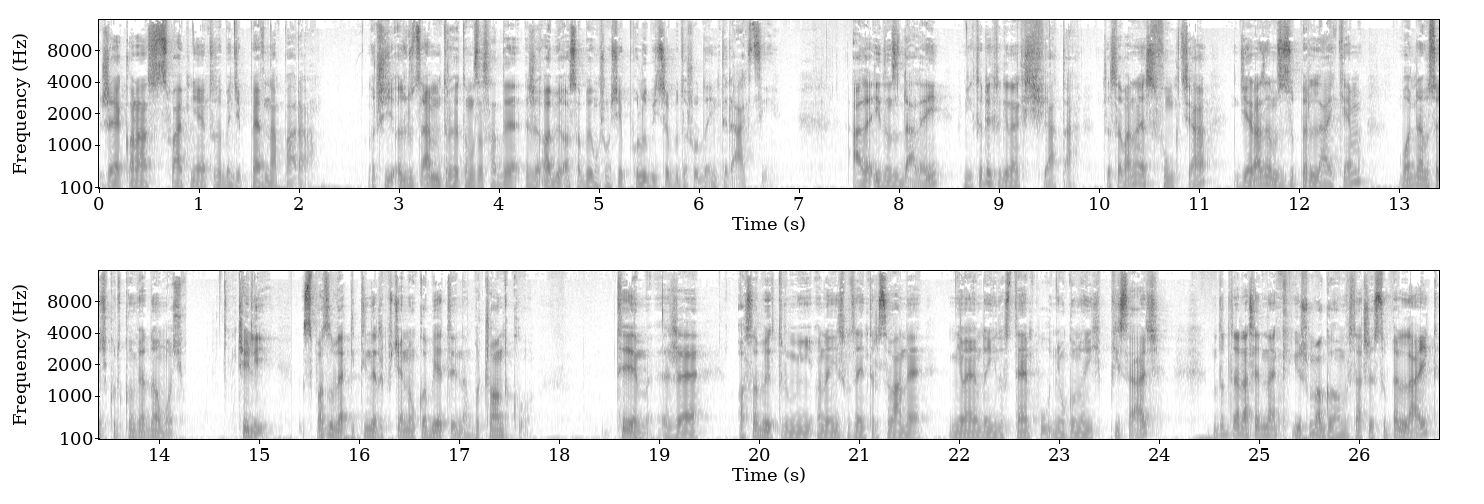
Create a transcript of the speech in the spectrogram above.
że jak ona swipnie, to to będzie pewna para. No czyli odrzucamy trochę tą zasadę, że obie osoby muszą się polubić, żeby doszło do interakcji. Ale idąc dalej, w niektórych regionach świata stosowana jest funkcja, gdzie razem z super lajkiem można wysłać krótką wiadomość. Czyli sposób, w jaki Tinder przyciągnął kobiety na początku, tym, że osoby, którymi one nie są zainteresowane, nie mają do nich dostępu, nie mogą do nich pisać, no to teraz jednak już mogą. Wystarczy super like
